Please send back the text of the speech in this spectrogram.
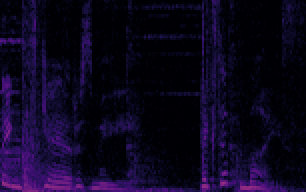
Nothing scares me. Except mice.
